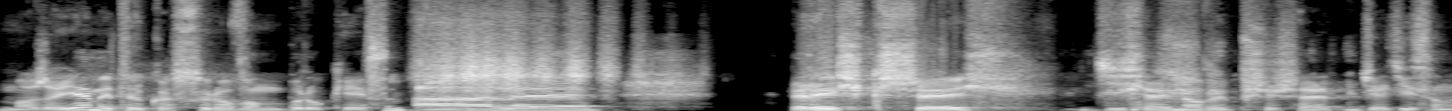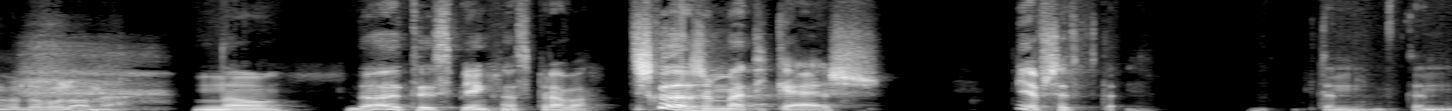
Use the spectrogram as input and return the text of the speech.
Może jemy tylko surową brukiew, ale ryś krzyś dzisiaj nowy przyszedł, dzieci są zadowolone. No, no ale to jest piękna sprawa. Szkoda, że Matty Cash nie wszedł w ten, ten, ten,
